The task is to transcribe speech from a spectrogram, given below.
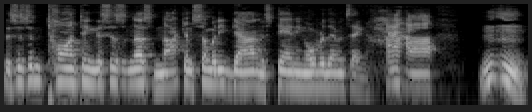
this isn't taunting, this isn't us knocking somebody down and standing over them and saying, ha ha. Mm-mm.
